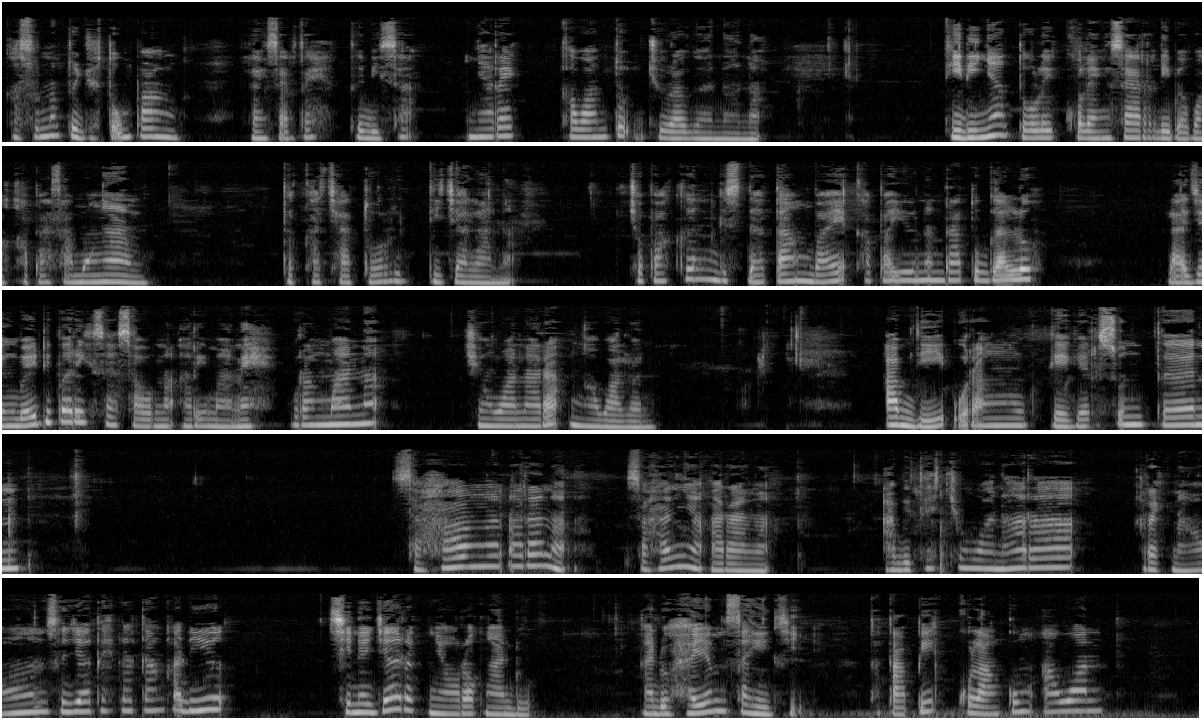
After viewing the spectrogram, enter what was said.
kasuna tujuh tumpang lengser teh tuh bisa nyarek kawantu juraganana. Tidinya tuluy ku lengser di bawah kapas samongan teka catur di jalana. Copaken geus datang baik kapayunan Ratu Galuh lajeng baik dipariksa sauna ari maneh. Urang mana? Cing Wanara ngawalon. Abdi urang geger Sunten. Sahangan arana? Sahanya arana? Abdi teh Cung Wanara. Rek naon sejateh datang ka dieu? Sina jarak nyorok ngadu. Ngadu hayam sahiji. Tetapi kulangkung awan.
